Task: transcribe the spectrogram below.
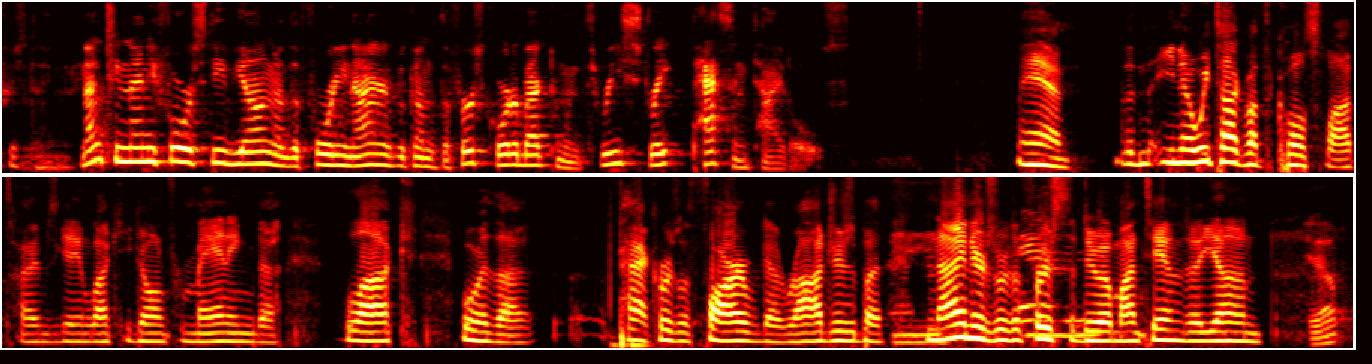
Interesting. 1994, Steve Young of the 49ers becomes the first quarterback to win three straight passing titles. man, the, you know we talk about the Colts a lot of times getting lucky going from Manning to Luck or the Packers with Favre to Rodgers, but Niners were the first to do it. Montana to Young. Yep.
